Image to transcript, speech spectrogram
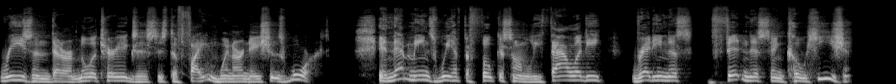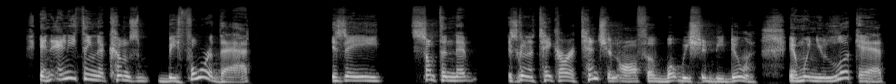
reason that our military exists is to fight and win our nation's wars. And that means we have to focus on lethality, readiness, fitness, and cohesion. And anything that comes before that is a something that is going to take our attention off of what we should be doing. And when you look at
